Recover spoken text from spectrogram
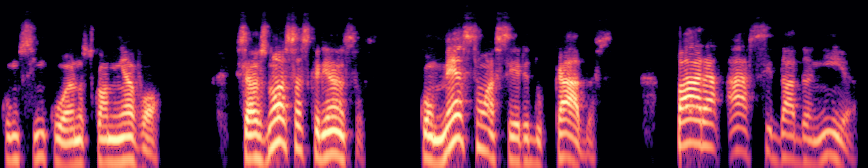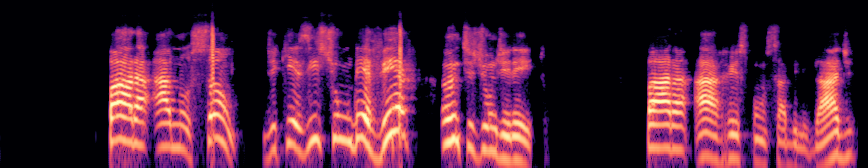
com 5 anos com a minha avó. Se as nossas crianças começam a ser educadas para a cidadania, para a noção de que existe um dever antes de um direito, para a responsabilidade,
